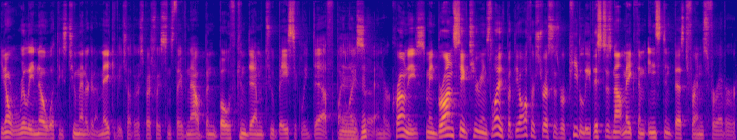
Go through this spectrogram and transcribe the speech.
You don't really know what these two men are going to make of each other, especially since they've now been both condemned to basically death by mm-hmm. Lysa and her cronies. I mean, Bronn saved Tyrion's life, but the author stresses repeatedly this does not make them instant best friends forever,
